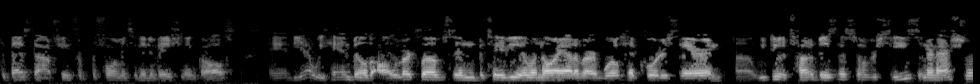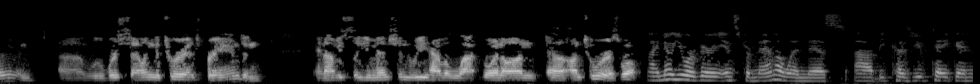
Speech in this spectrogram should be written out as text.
the best option for performance and innovation in golf. And yeah, we hand build all of our clubs in Batavia, Illinois, out of our world headquarters there. And uh, we do a ton of business overseas, internationally, and uh, we're selling the Tour Edge brand. And and obviously, you mentioned we have a lot going on uh, on tour as well. I know you were very instrumental in this uh, because you've taken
